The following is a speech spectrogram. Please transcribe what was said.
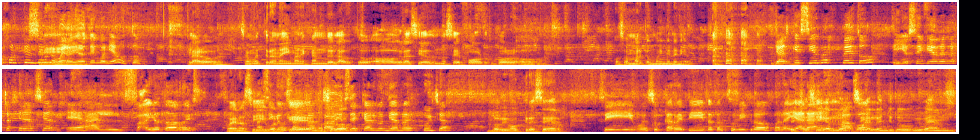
mejor que el de uno. Bueno, yo no tengo ni auto. claro, se muestran ahí manejando el auto. Oh, gracias, no sé, Ford, por, o, o son marcas muy millennial. Yo al que sí respeto, y yo sé que es de nuestra generación, es al Fabio Torres. Bueno, sí, Así que un porque saludo al Fabio si es que algún día nos escucha. lo vimos crecer. Sí, pues sus carretitos con su micrófono De y hecho, ahora en síganlo, Japón. síganlo en YouTube y vean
